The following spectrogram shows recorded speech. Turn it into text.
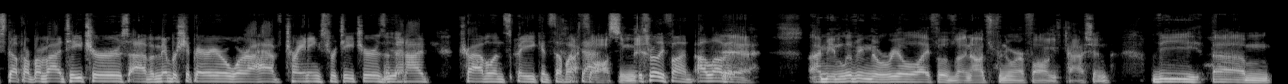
stuff I provide teachers. I have a membership area where I have trainings for teachers and Yeah. then I travel and speak and stuff like That's that. awesome. man. It's really fun. I love it. Yeah. I mean, living the real life of an entrepreneur following his passion. The, um,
